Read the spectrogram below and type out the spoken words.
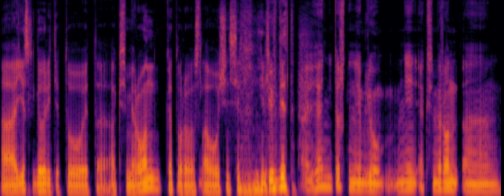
А если говорить, то это "Оксимирон", которого Слава очень сильно не любит. А я не то что не люблю, мне "Оксимирон", ам,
